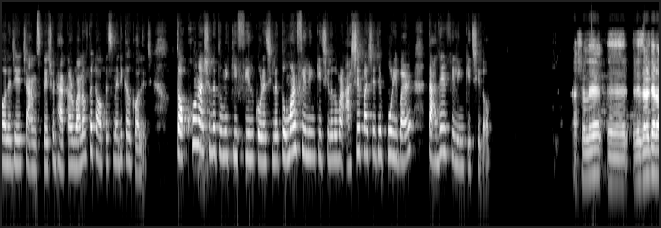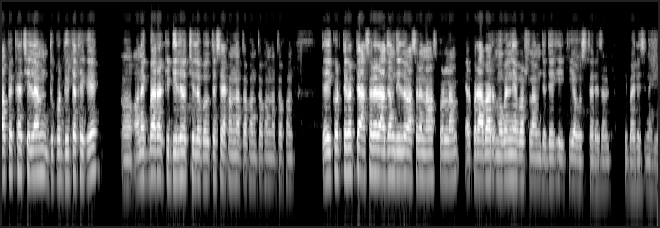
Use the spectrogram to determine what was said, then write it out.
কলেজে চান্স পেয়েছ ঢাকার one of the toppest medical college তখন আসলে তুমি কি ফিল করেছিলে? তোমার ফিলিং কি ছিল? তোমার আশেপাশে যে পরিবার তাদের ফিলিং কি ছিল? আসলে রেজাল্টের অপেক্ষা ছিলাম দুপুর দুইটা থেকে। অনেকবার আর কি ডিলে হচ্ছিল বলতেছে এখন না তখন তখন না তখন। তো এই করতে করতে আসরের আজান দিল, আসরের নামাজ পড়লাম। এরপরে আবার মোবাইল নিয়ে বসলাম যে দেখি কি অবস্থা রেজাল্ট কি বাইরেছে নাকি।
